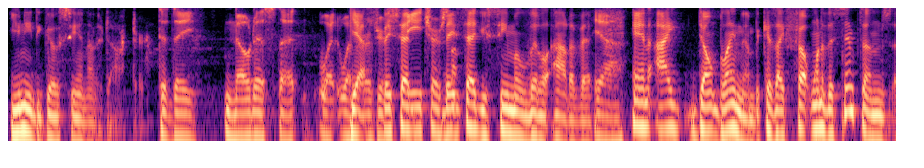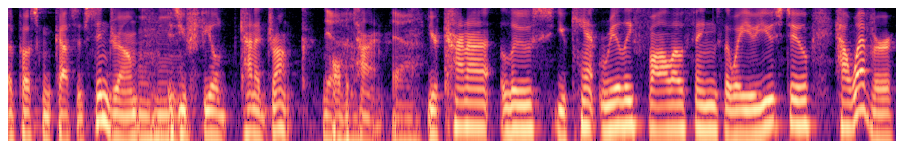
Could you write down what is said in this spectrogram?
you need to go see another doctor. Did they notice that? What? Whether Yes, they said speech or something. they something? said you seem a little out of it. Yeah. and I don't blame them because I felt one of the symptoms of post-concussive syndrome is you feel kind of drunk all Mm-hmm. The time. yeah. you're kind of loose. You can't really follow things the way you used to. However,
